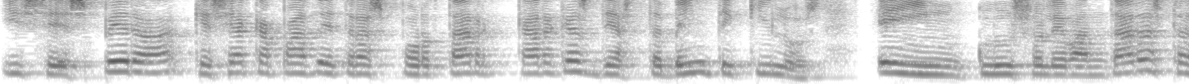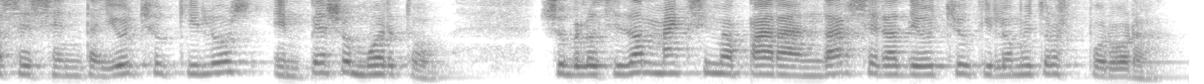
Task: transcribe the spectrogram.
y se espera que sea capaz de transportar cargas de hasta 20 kilos e incluso levantar hasta 68 kilos en peso muerto. Su velocidad máxima para andar será de 8 km por hora.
